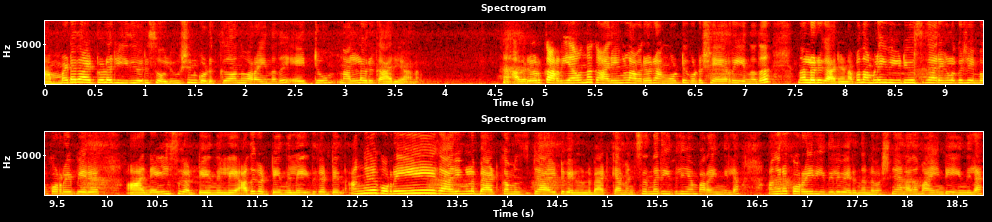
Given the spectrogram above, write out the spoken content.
നമ്മുടേതായിട്ടുള്ള രീതി ഒരു സൊല്യൂഷൻ കൊടുക്കുക എന്ന് പറയുന്നത് ഏറ്റവും നല്ലൊരു കാര്യമാണ്. അവരവർക്ക് അറിയാവുന്ന കാര്യങ്ങൾ അവരവർ അങ്ങോട്ടും ഇങ്ങോട്ടും ഷെയർ ചെയ്യുന്നത് നല്ലൊരു കാര്യമാണ്. അപ്പോൾ നമ്മൾ ഈ വീഡിയോസ് കാര്യങ്ങളൊക്കെ ചെയ്യുമ്പോൾ കുറേ പേര് നെയിൽസ് കട്ട് ചെയ്യുന്നില്ലേ അത് കട്ട് ചെയ്യുന്നില്ലേ ഇത് കട്ട് ചെയ്യുന്ന അങ്ങനെ കുറേ കാര്യങ്ങൾ ബാഡ് കമൻസ് ആയിട്ട് വരുന്നുണ്ട്. ബാഡ് കമൻസ് എന്ന രീതിയിൽ ഞാൻ പറയുന്നില്ല. അങ്ങനെ കുറേ രീതിയിൽ വരുന്നുണ്ട്. പക്ഷേ ഞാനത് മൈൻഡ് ചെയ്യുന്നില്ല.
